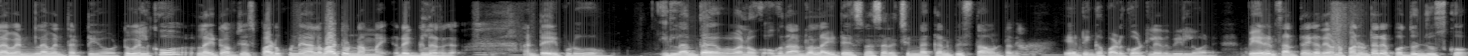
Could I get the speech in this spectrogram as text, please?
లెవెన్ లెవెన్ థర్టీ ట్వెల్వ్కో లైట్ ఆఫ్ చేసి పడుకునే అలవాటు ఉన్న అమ్మాయి రెగ్యులర్గా. అంటే ఇప్పుడు ఇల్లంతా వాళ్ళు ఒక దాంట్లో లైట్ వేసినా సరే చిన్న కనిపిస్తూ ఉంటుంది. ఏంటి ఇంకా పడుకోవట్లేదు వీళ్ళు అని. పేరెంట్స్ అంతే కదా ఏమన్నా పని ఉంటే రేపు పొద్దున్న చూసుకో.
